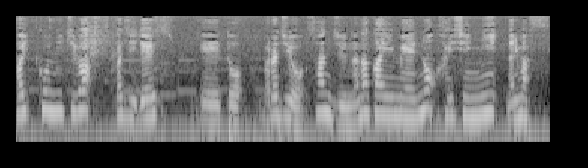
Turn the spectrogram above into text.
はい、こんにちは。ガジです。えっ、と、バラジオ37回目の配信になります。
